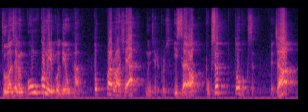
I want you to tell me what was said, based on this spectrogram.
두 번, 세 번 꼼꼼히 읽고 내용 파악 똑바로 하셔야 문제를 볼 수 있어요. 복습, 또 복습. 됐죠?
